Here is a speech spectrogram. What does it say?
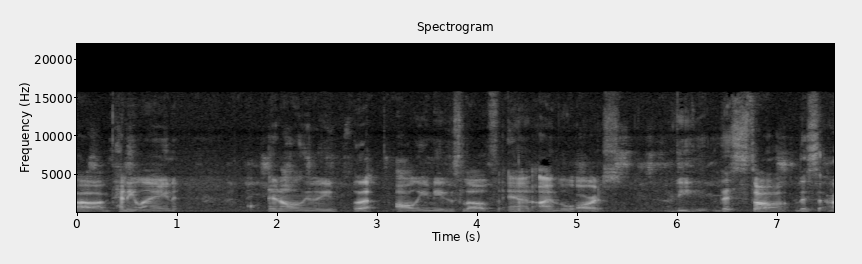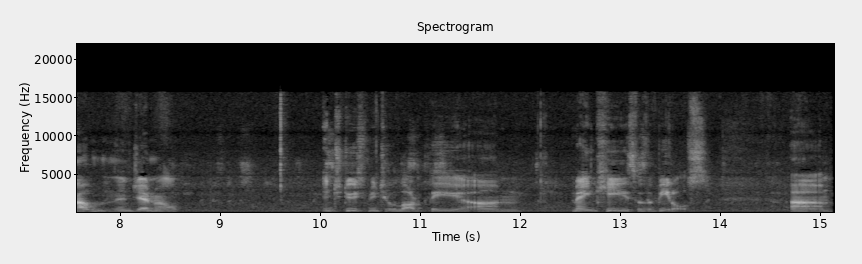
um, Penny Lane, and all you need, uh, all you need is love, and I'm the Walrus. the this song, this album in general, introduced me to a lot of the um, main keys of the Beatles. Um,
